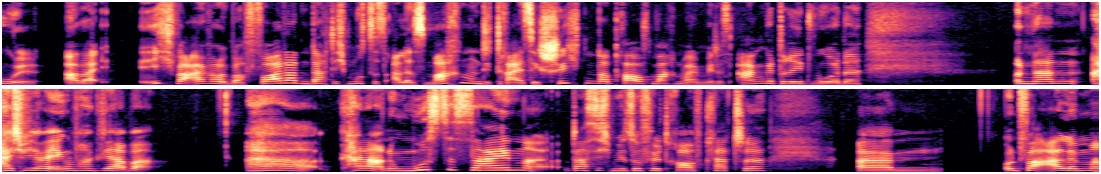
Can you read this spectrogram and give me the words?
cool. Aber ich war einfach überfordert und dachte, ich muss das alles machen und die 30 Schichten da drauf machen, weil mir das angedreht wurde. Und dann habe ich mich aber irgendwann gefragt, ja, aber ah, keine Ahnung, muss das sein, dass ich mir so viel draufklatsche? Ähm, und vor allem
